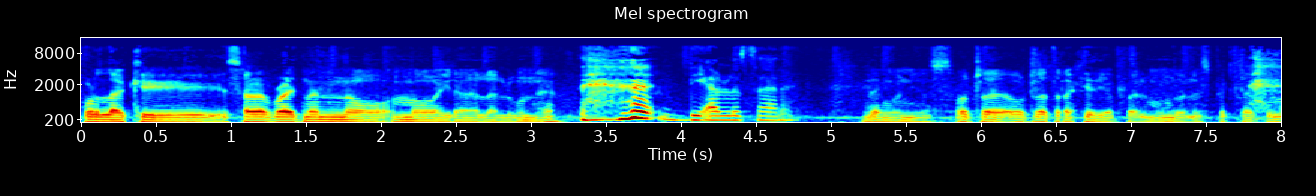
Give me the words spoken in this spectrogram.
por la que Sarah Brightman no, no irá a la luna. Diablo, Sara. Demonios, otra otra tragedia para el mundo del espectáculo.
